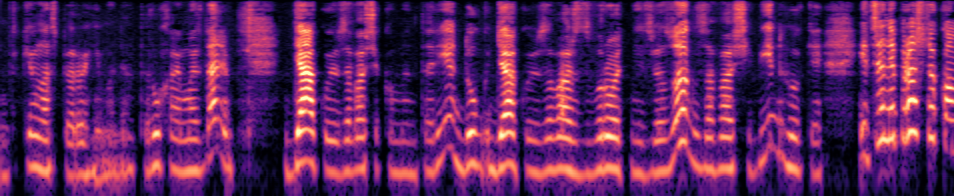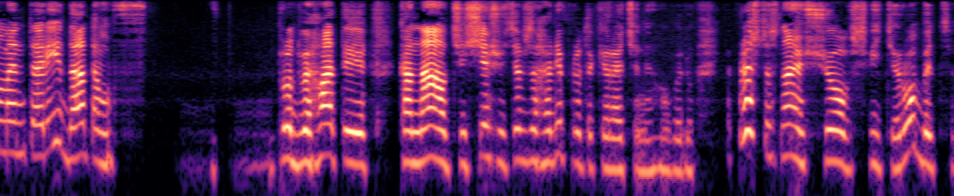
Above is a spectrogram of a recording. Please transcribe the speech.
Ну, Такі в нас пироги малята. Рухаємось далі. Дякую за ваші коментарі. Дякую за ваш зворотній зв'язок, за ваші відгуки. І це не просто коментарі, да, там продвигати канал чи ще щось. Я взагалі про такі речі не говорю. Я просто знаю, що в світі робиться.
